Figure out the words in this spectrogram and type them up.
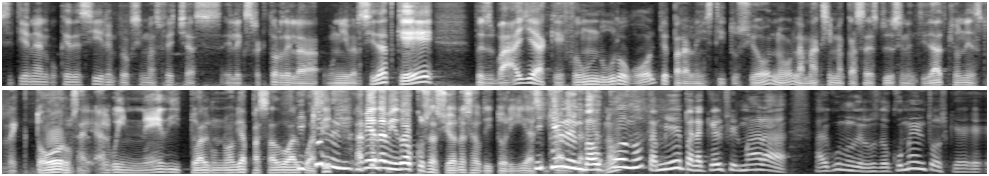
si tiene algo que decir en próximas fechas el extractor de la universidad, que pues vaya, que fue un duro golpe para la institución, ¿no? La máxima casa de estudios en la entidad, que un es rector, o sea, algo inédito, algo no había pasado algo así. Habían habido acusaciones, auditorías. ¿Y, quién lo embaucó, ¿no? También para que él firmara algunos de los documentos que...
